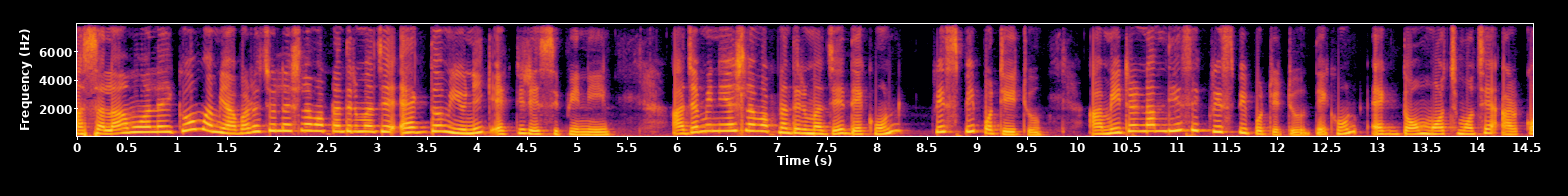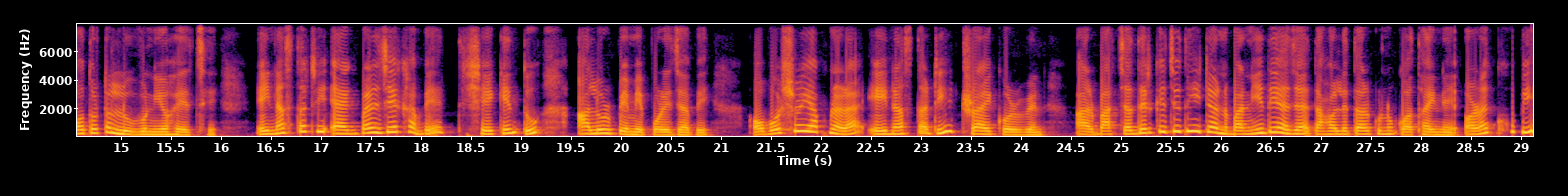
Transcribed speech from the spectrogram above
আসসালামু আলাইকুম। আমি আবারও চলে আসলাম আপনাদের মাঝে একদম ইউনিক একটি রেসিপি নিয়ে। আজ আমি নিয়ে আসলাম আপনাদের মাঝে দেখুন ক্রিসপি পটেটো আমি এটার নাম দিয়েছি ক্রিস্পি পটেটো দেখুন, একদম মচমচে আর কতটা লোভনীয় হয়েছে। এই নাস্তাটি একবার যে খাবে, সে কিন্তু আলুর প্রেমে পড়ে যাবে। অবশ্যই আপনারা এই নাস্তাটি ট্রাই করবেন। আর বাচ্চাদেরকে যদি এটা বানিয়ে দেওয়া যায়, তাহলে তার কোনো কথাই নেই। ওরা খুবই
